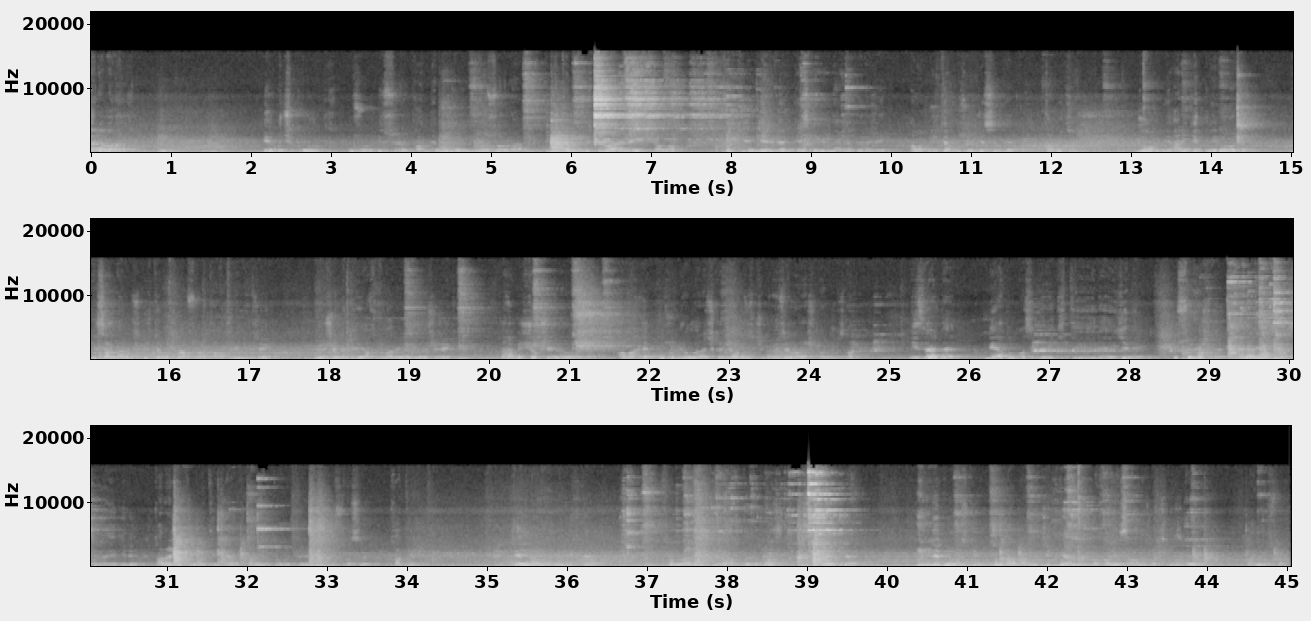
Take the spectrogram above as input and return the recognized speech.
Merhabalar. Bir buçuk yıllık uzun bir süre pandemi döneminden sonra ilk Temmuz itibariyle inşallah Türkiye yeniden eski günlerine dönecek. Ama 1 Temmuz öncesinde tabii ki yoğun bir hareketlilik olacak. İnsanlarımız 1 Temmuz'dan sonra tatile gidecek, görüşemediği yakınlarıyla görüşecek. Daha birçok şeyler olacak. Ama hep uzun yollara çıkacağımız için özel araçlarımızla bizler de ne yapılması gerektiğiyle ilgili bu süreçte neler yapılmasıyla ilgili garaj otomatiğinde garaj otomatiği ustası Kadir Ceylan'la birlikte bunları sizlere aktaracağız. Sizlerin de ümit ediyoruz ki bunlardan ciddi anlamda fayda sağlayacaksınız. Evet. Kadir Usta.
